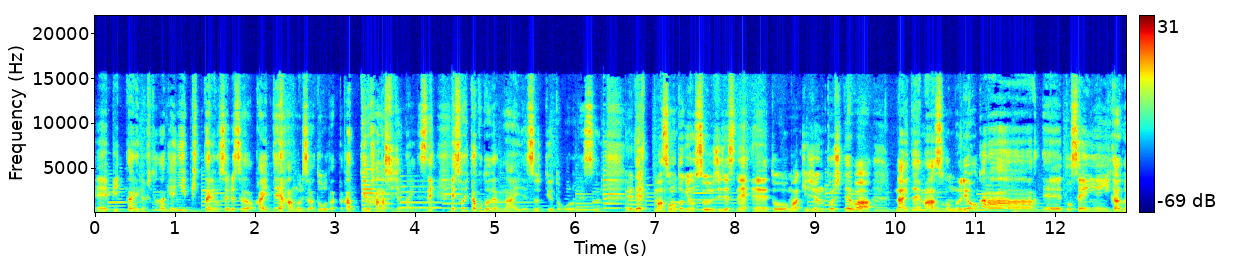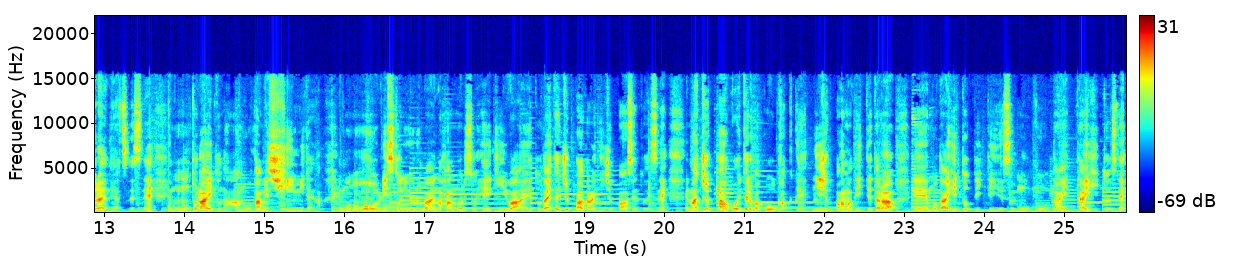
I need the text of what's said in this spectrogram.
えー、ぴったりの人だけにぴったりのセールスラを書いて反応率がどうだったかっていう話じゃないですね。そういったことではないですっていうところです。で、まあその時の数字ですね。えっ、と、まあ基準としては、大体まあその無料から、えっ、と1000円以下ぐらいのやつですね。もうほんとライトなあのお試し品みたいなものをリストに売る場合の反応率の平均は、えっ、と大体10%から20%ですね。まあ10%を超えてれば合格点、20%までいってたら、えー、もう大ヒットって言っていいです。もうもう大大ヒットですね。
